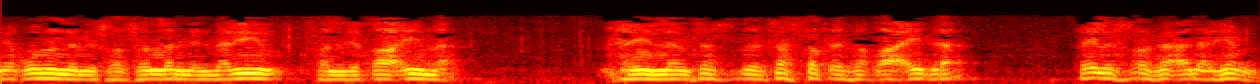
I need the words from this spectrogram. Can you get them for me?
يقول النبي صلى الله عليه وسلم للمريض صل قائما. فإن لم تستطع فقاعدا فإن لم تستطع فعلى جنب.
